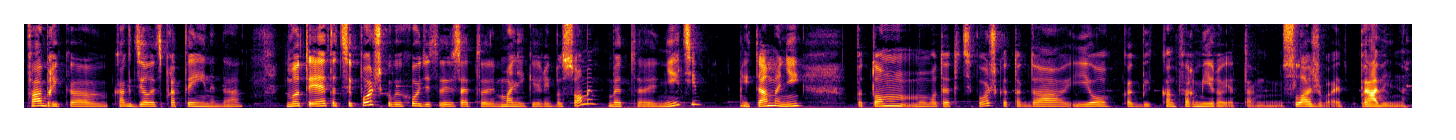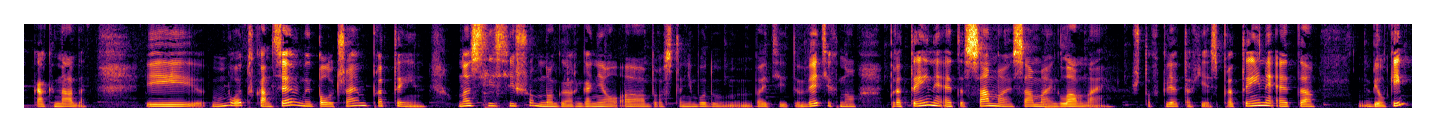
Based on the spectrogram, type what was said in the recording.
фабрика, как делать протеины, да. Вот и эта цепочка выходит из этой маленькой рибосомы, в этой нити, и там они Потом вот эта цепочка тогда ее как бы конформирует, там, слаживает правильно, как надо. И вот в конце мы получаем протеин. У нас есть еще много органел, а просто не буду войти в этих, но протеины это самое-самое главное, что в клетках есть. Протеины это белки,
